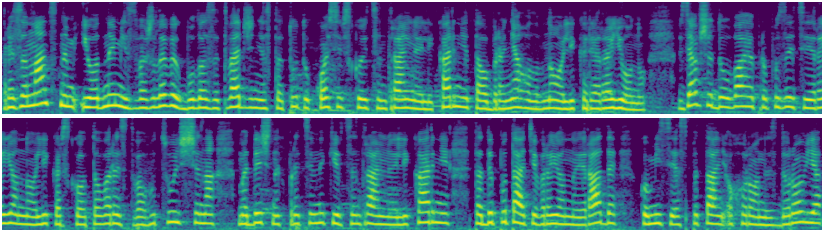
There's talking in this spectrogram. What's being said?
Резонансним і одним із важливих було затвердження статуту Косівської центральної лікарні та обрання головного лікаря району. Взявши до уваги пропозиції районного лікарського товариства Гуцульщина, медичних працівників центральної лікарні та депутатів районної ради, комісія з питань охорони здоров'я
